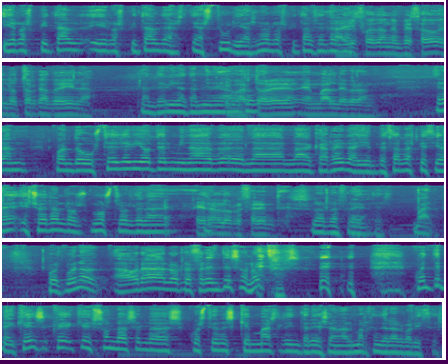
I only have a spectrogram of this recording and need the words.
Y el hospital, y el hospital de, As- de Asturias, ¿no? El hospital central Ahí fue donde empezó el doctor Capdevila Vida también y era otro- Martorell en, Valdebrón. Eran cuando usted debió terminar eh, la, la carrera y empezar la especialidad, eso eran los monstruos de la Eran los referentes. los referentes. Bueno, pues bueno, ahora los referentes son otros. Cuénteme, ¿qué, es- qué- son las, las cuestiones que más le interesan al margen de las varices?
